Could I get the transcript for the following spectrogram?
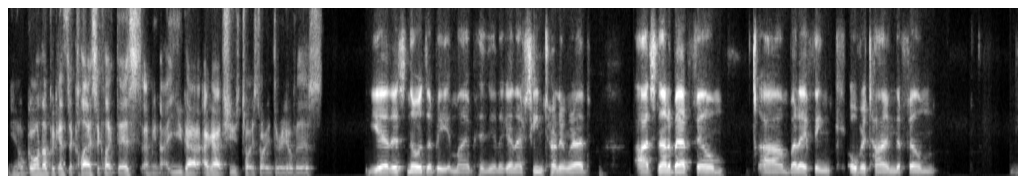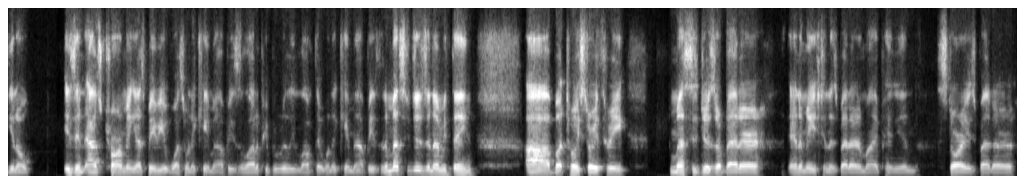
you know, going up against a classic like this, I mean, you got I got to choose Toy Story 3 over this. Yeah, there's no debate in my opinion. Again, I've seen Turning Red. Uh, it's not a bad film, um, but I think over time the film, you know, isn't as charming as maybe it was when it came out because a lot of people really loved it when it came out because the messages and everything. Uh, but Toy Story 3, messages are better, animation is better in my opinion, story is better,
